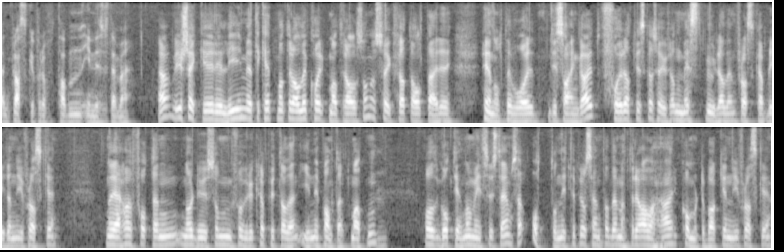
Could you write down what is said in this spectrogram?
en flaske for å ta den inn i systemet? Ja, Vi sjekker lim, etikettmateriale, korkmateriale og sånn, og sørger for at alt er i henhold til vår designguide, for at vi skal sørge for at mest mulig av den flaska blir en ny flaske. Når, den, når, du som forbruker har putta den inn i panteautomaten mm. Og gått gjennom mitt system, så er 98% av det materialet her kommer tilbake i en ny flaske.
